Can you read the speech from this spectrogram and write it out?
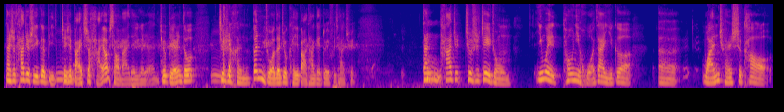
但是他就是一个比这些嗯白痴还要小白的一个人，就别人都就是很笨拙的就可以把他给对付下去，但嗯他就就是这种，因为 Tony 活在一个呃，完全是靠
